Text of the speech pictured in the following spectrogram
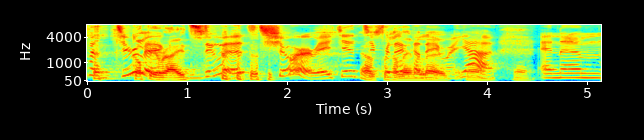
van, tuurlijk, Copyright. doe het. Sure, weet je. toch Superleuk alleen maar alleen maar. Ja. Ja, ja. En ehm,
